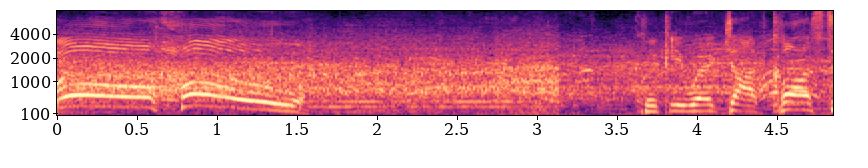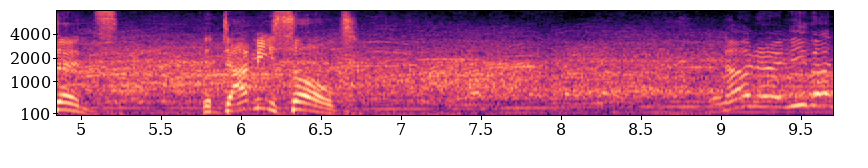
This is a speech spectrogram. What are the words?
Oh, ho! Quickly worked out. Carstens, the dummy sold. No, no, it.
